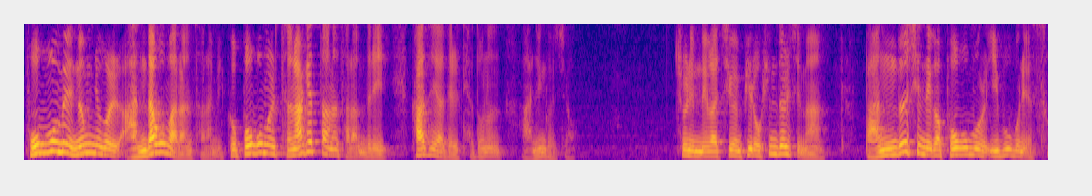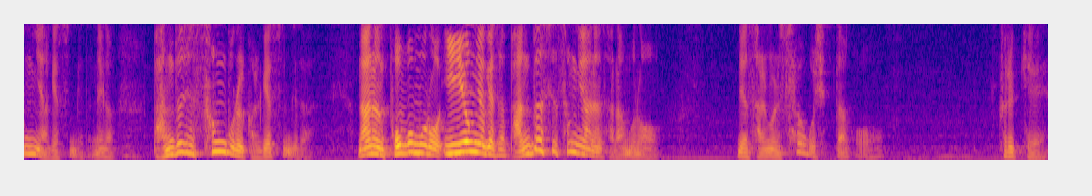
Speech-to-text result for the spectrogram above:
복음의 능력을 안다고 말하는 사람이 그 복음을 전하겠다는 사람들이 가져야 될 태도는 아닌 거죠. 주님 내가 지금 비록 힘들지만 반드시 내가 복음으로 이 부분에 승리하겠습니다. 내가 반드시 성부를 걸겠습니다. 나는 복음으로 이 영역에서 반드시 승리하는 사람으로 내 삶을 세우고 싶다고 그렇게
